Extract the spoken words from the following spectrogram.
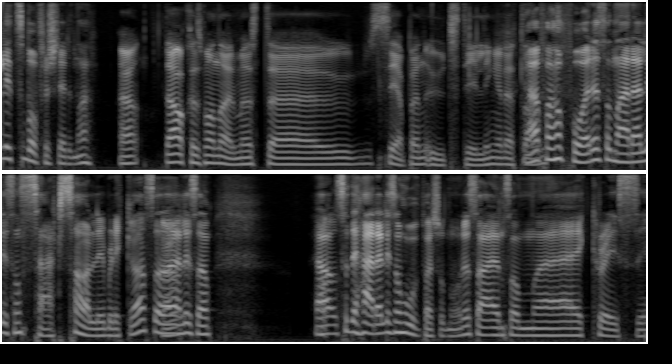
litt småforstyrrende. Ja. Det er akkurat som han nærmest uh, ser på en utstilling eller et eller annet. Ja, for han får et sånn her litt sånn sært salig blikk av, så Ja. liksom Ja, så det her er liksom hovedpersonen vår, så er en sånn uh, crazy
